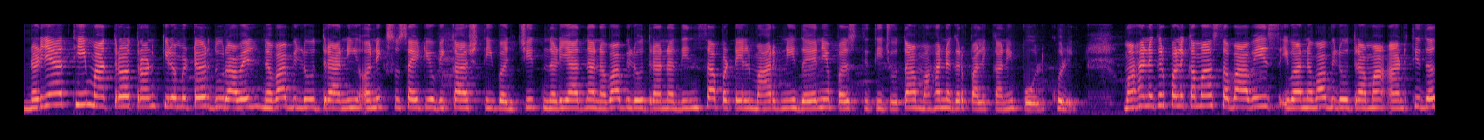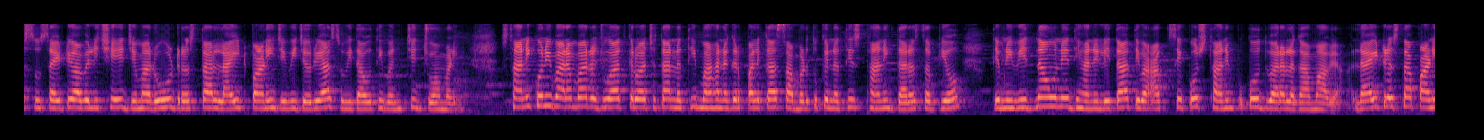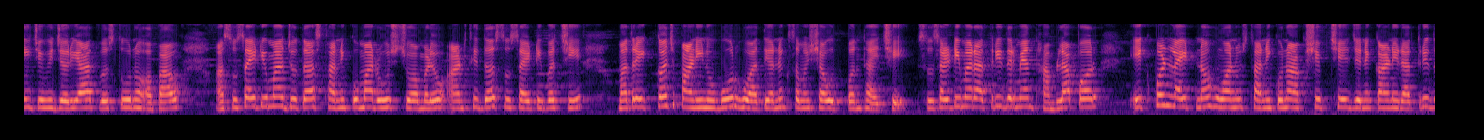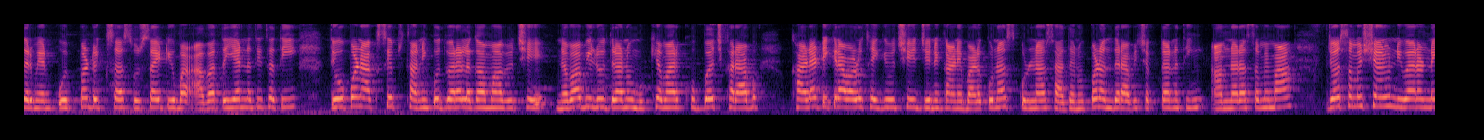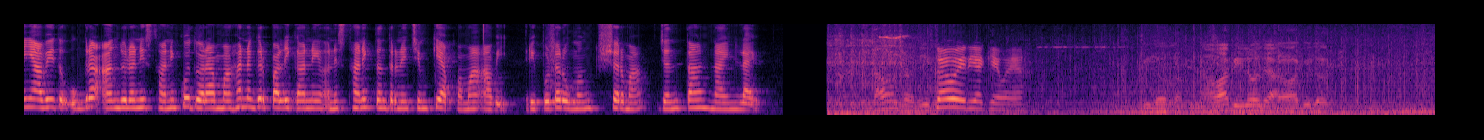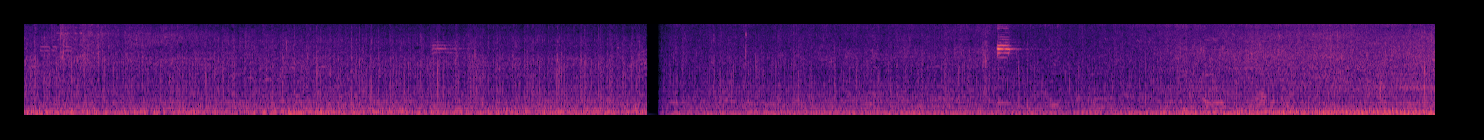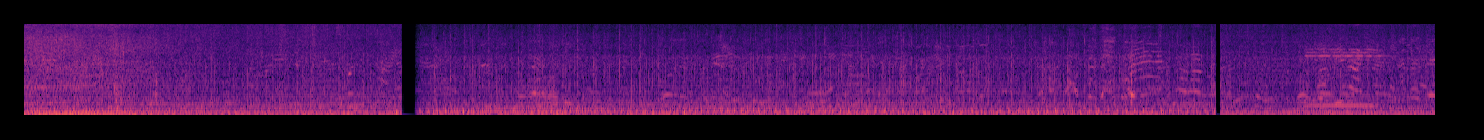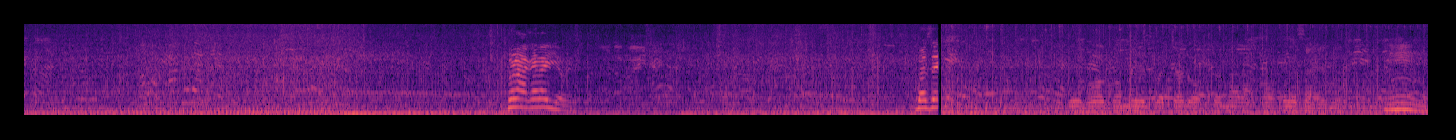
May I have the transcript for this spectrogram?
નડિયાદથી માત્ર ત્રણ કિલોમીટર દૂર આવેલ નવા બિલોદરાની અનેક સોસાયટીઓ વિકાસથી વંચિત. નડિયાદના નવા બિલોદરાના દિનસા પટેલ માર્ગની દયનીય પરિસ્થિતિ જોતા મહાનગરપાલિકાની પોલ ખુલી. મહાનગરપાલિકામાં સમાવેશ એવા નવા બિલોદરામાં આઠથી દસ સોસાયટીઓ આવેલી છે, જેમાં રોડ, રસ્તા, લાઇટ, પાણી જેવી જરૂરિયાત સુવિધાઓથી વંચિત જોવા મળી. સ્થાનિકોની વારંવાર રજૂઆત કરવા છતાં નથી મહાનગરપાલિકા સાંભળતું કે નથી સ્થાનિક ધારાસભ્યો તેમની વેદનાઓને ધ્યાને લેતા તેવા આક્ષેપો સ્થાનિકો દ્વારા લગાવવામાં આવ્યા. લાઇટ, રસ્તા, પાણી જેવી જરૂરિયાત વસ્તુઓનો અભાવ આ સોસાયટીમાં જોતા સ્થાનિકોમાં રોષ જોવા મળ્યો. આઠથી દસ સોસાયટી વચ્ચે માત્ર એક જ પાણીનો બોર હોવાથી અનેક સમસ્યાઓ ઉત્પન્ન થાય છે. સોસાયટીમાં રાત્રિ દરમિયાન થાંભલા પર એક પણ લાઇટ ન હોવાનું સ્થાનિકોનો આક્ષેપ છે, જેને કારણે રાત્રિ દરમિયાન કોઈ પણ રિક્ષા સોસાયટીઓમાં આવવા તૈયાર નથી થતી. તેવો પણ આક્ષેપ સ્થાનિકો દ્વારા લગાવવામાં આવ્યો છે. નવા બિલોદરાનો મુખ્ય માર્ગ ખૂબ જ ખરાબ ખાડા ટેકરાવાળું થઈ ગયો છે, જેને કારણે બાળકોના સ્કૂલના સાધનો પણ અંદર આવી શકતા નથી. આવનારા સમયમાં જો સમસ્યાનું નિવારણ નહીં આવે તો ઉગ્ર આંદોલનની સ્થાનિકો દ્વારા મહાનગરપાલિકાને અને સ્થાનિક તંત્રને ચીમકી આપવામાં આવી. Reporter Umang Sharma, Janta nine live. કયો એરિયા કહેવાય? બિલોદરા. નવા બિલોદરા. નવા બિલોદરા. થોડા આગળ આવી જાવ બસ એ- ગમે પચાસ ડોક્ટરના રાખવા પડે સાહેબ. હમ.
